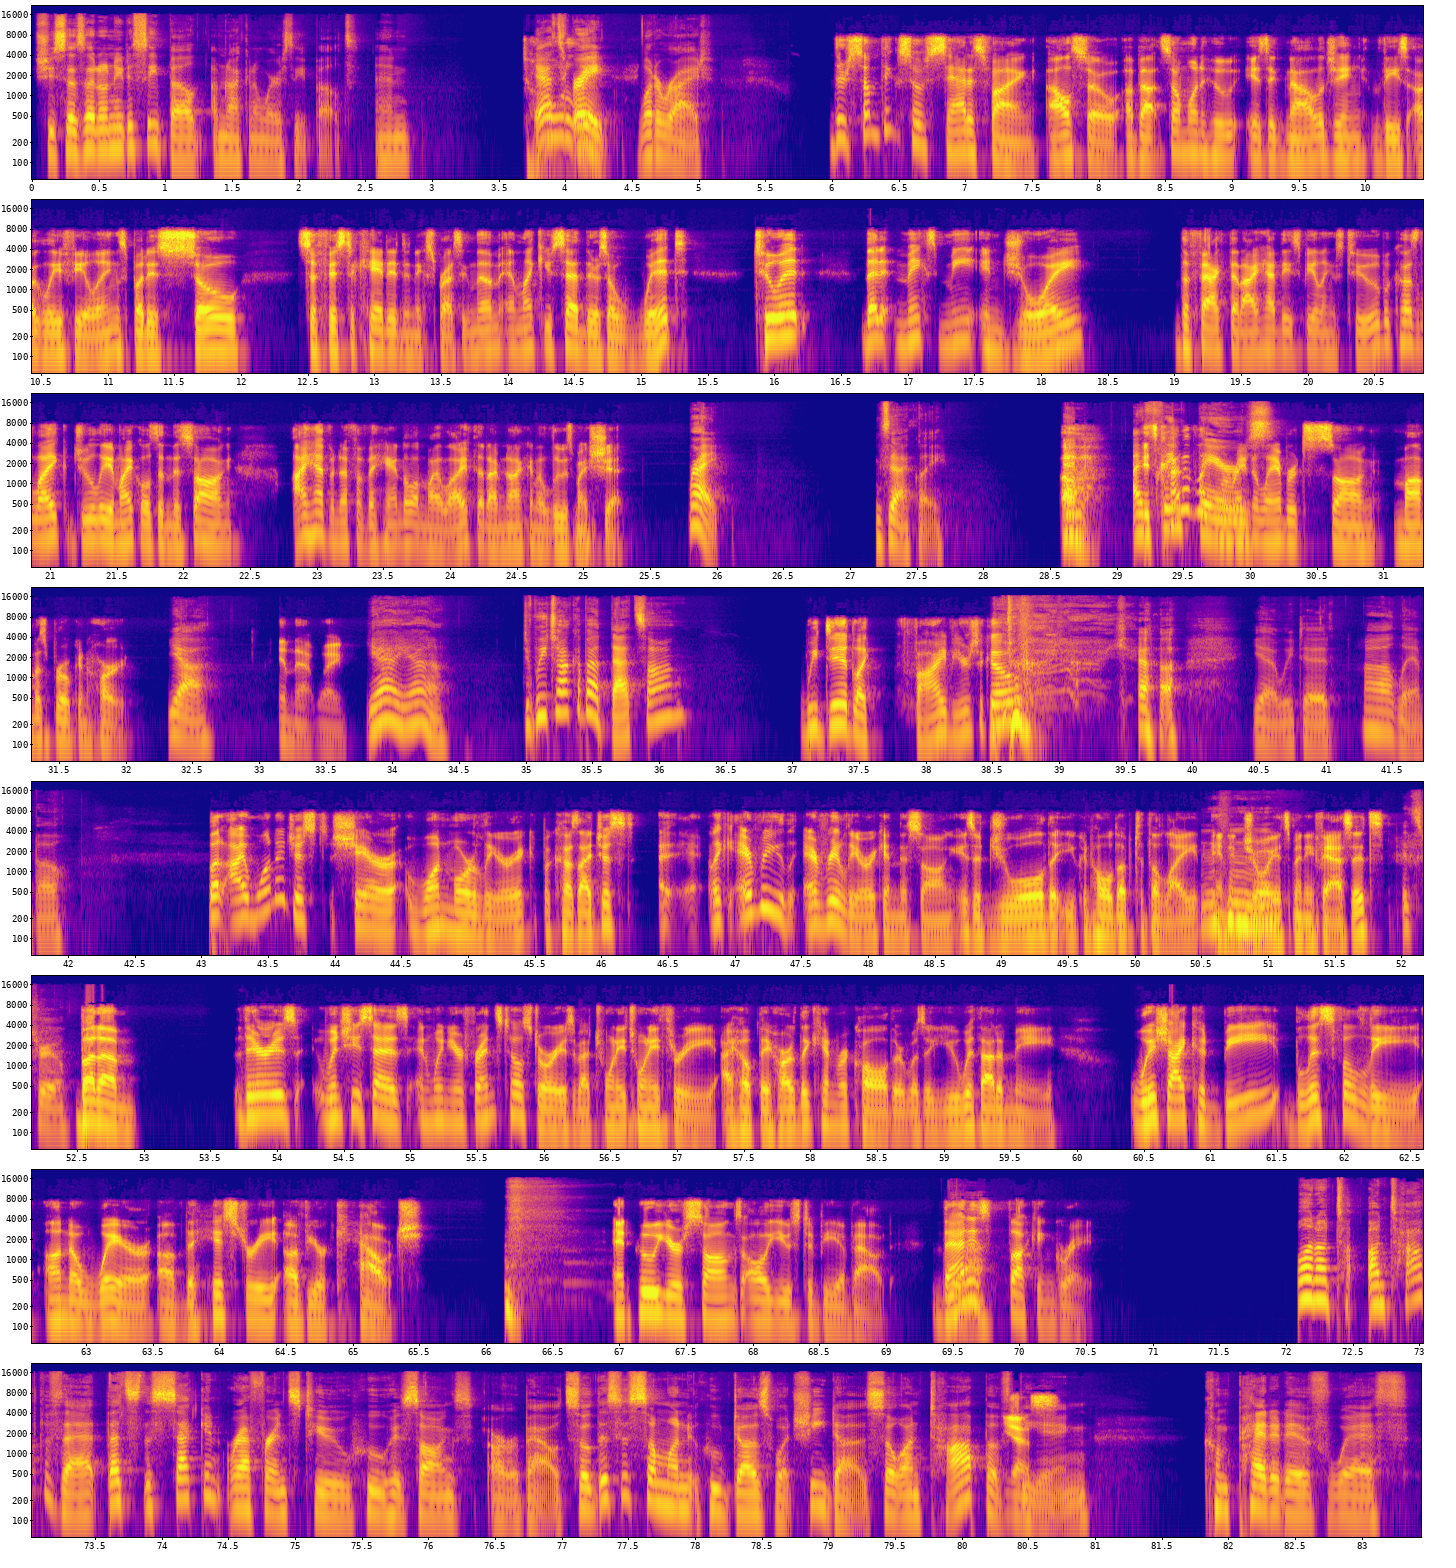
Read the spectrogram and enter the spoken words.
She says I don't need a seatbelt. I'm not going to wear a seatbelt. And Totally. great. What a ride. There's something so satisfying also about someone who is acknowledging these ugly feelings, but is so sophisticated in expressing them. And like you said, there's a wit to it that it makes me enjoy the fact that I have these feelings too, because like Julia Michaels in this song, I have enough of a handle on my life that I'm not going to lose my shit. Right. Exactly. And Ugh, it's kind of like Miranda Lambert's song "Mama's Broken Heart" Yeah. in that way. Yeah. Yeah. Did we talk about that song? We did like five years ago. yeah. Yeah, we did. Uh, Lambo. But I want to just share one more lyric because I just like every every lyric in this song is a jewel that you can hold up to the light and enjoy its many facets. It's true. But um there is when she says and when your friends tell stories about 2023, I hope they hardly can recall there was a you without a me. Wish I could be blissfully unaware of the history of your couch and who your songs all used to be about. That is Yeah. fucking great. Well, and on, to- on top of that, that's the second reference to who his songs are about. So this is someone who does what she does. So on top of Yes. being competitive with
